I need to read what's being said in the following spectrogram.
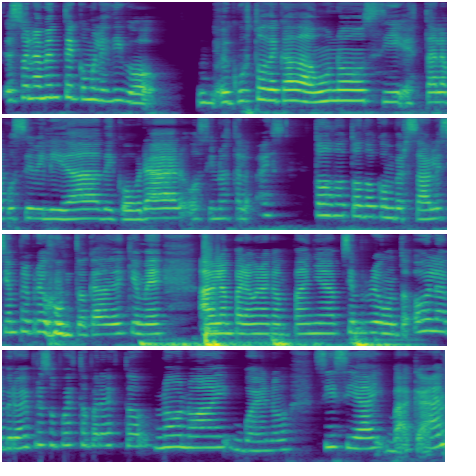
es solamente, como les digo, el gusto de cada uno, si está la posibilidad de cobrar o si no está la todo, todo conversable. Siempre pregunto, cada vez que me hablan para una campaña, siempre pregunto, hola, pero ¿hay presupuesto para esto? No, no hay. Bueno, sí, sí hay, bacán.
